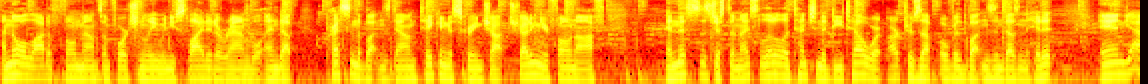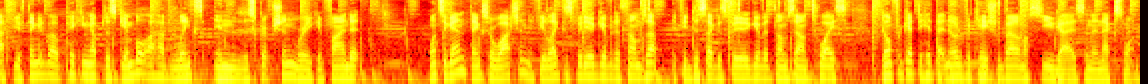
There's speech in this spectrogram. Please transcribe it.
I know a lot of phone mounts, unfortunately, when you slide it around, will end up pressing the buttons down, taking a screenshot, shutting your phone off, and this is just a nice little attention to detail where it arches up over the buttons and doesn't hit it. And yeah, if you're thinking about picking up this gimbal, I'll have links in the description where you can find it. Once again, thanks for watching. If you like this video, give it a thumbs up. If you dislike this video, give it a thumbs down twice. Don't forget to hit that notification bell, and I'll see you guys in the next one.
